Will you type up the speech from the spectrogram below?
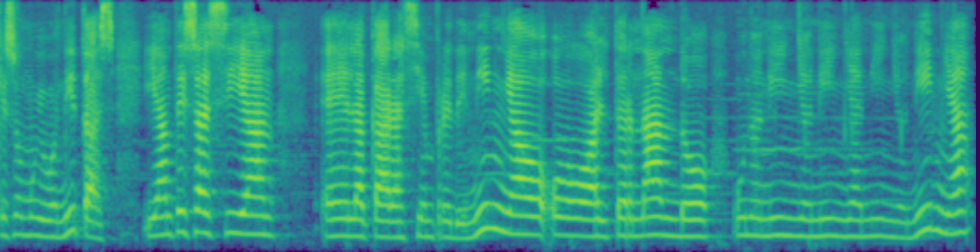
que son muy bonitas. Y antes hacían eh, la cara siempre de niña o, alternando uno niño, niña, niño, niña.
